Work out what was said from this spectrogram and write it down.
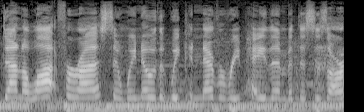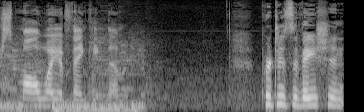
done a lot for us, and we know that we can never repay them, but this is our small way of thanking them. Participation,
